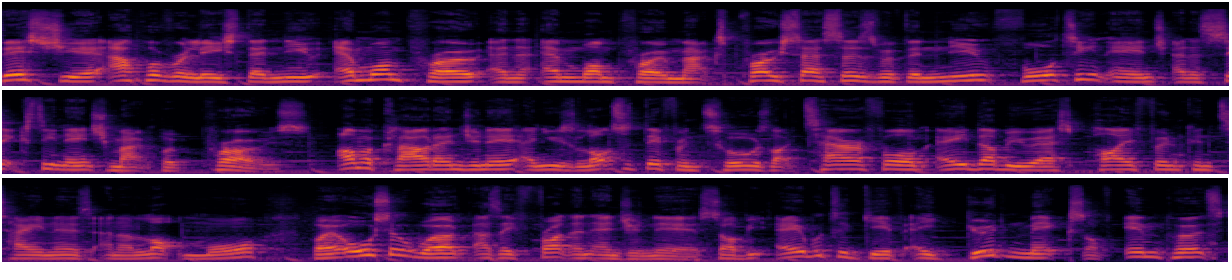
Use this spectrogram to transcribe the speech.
This year, Apple released their new M1 Pro and M1 Pro Max processors with the new 14-inch and a 16-inch MacBook Pros. I'm a cloud engineer and use lots of different tools like Terraform, AWS, Python, containers, and a lot more, but I also work as a front-end engineer, so I'll be able to give a good mix of inputs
